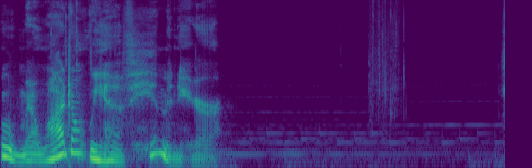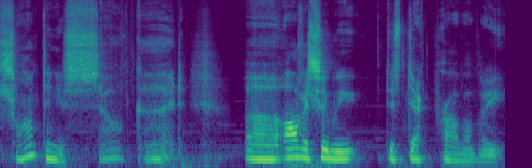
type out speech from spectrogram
Oh, man, why don't we have him in here? Swamp Thing is so good. Uh, obviously, we this deck probably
